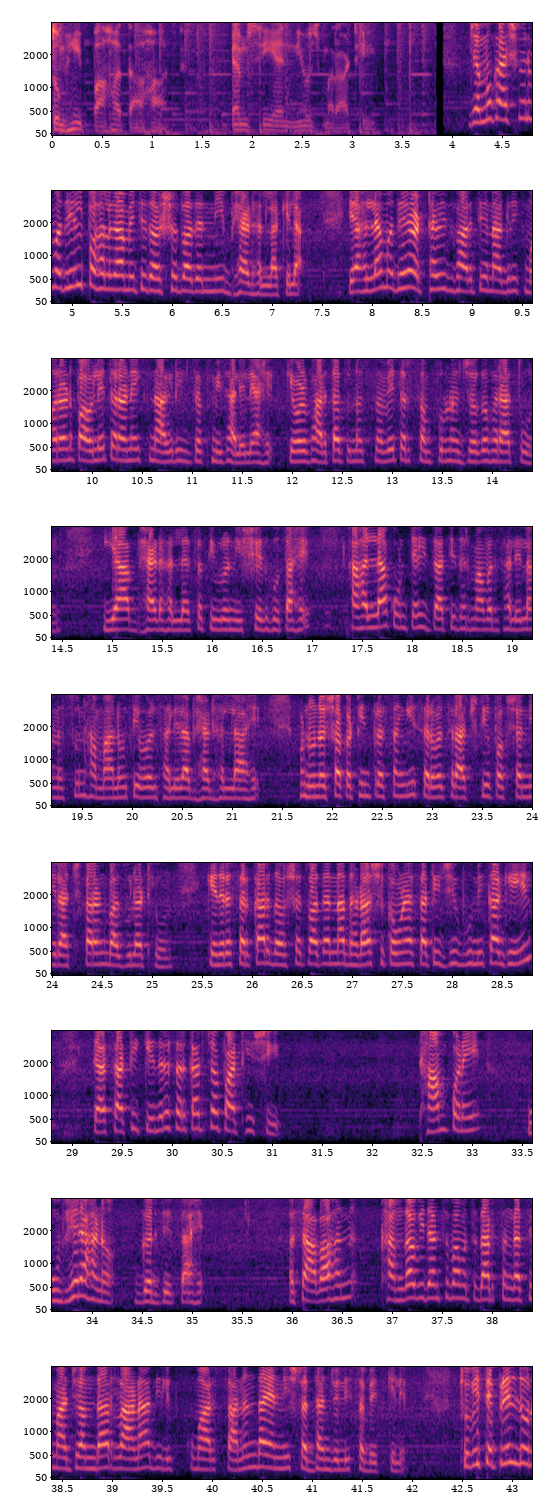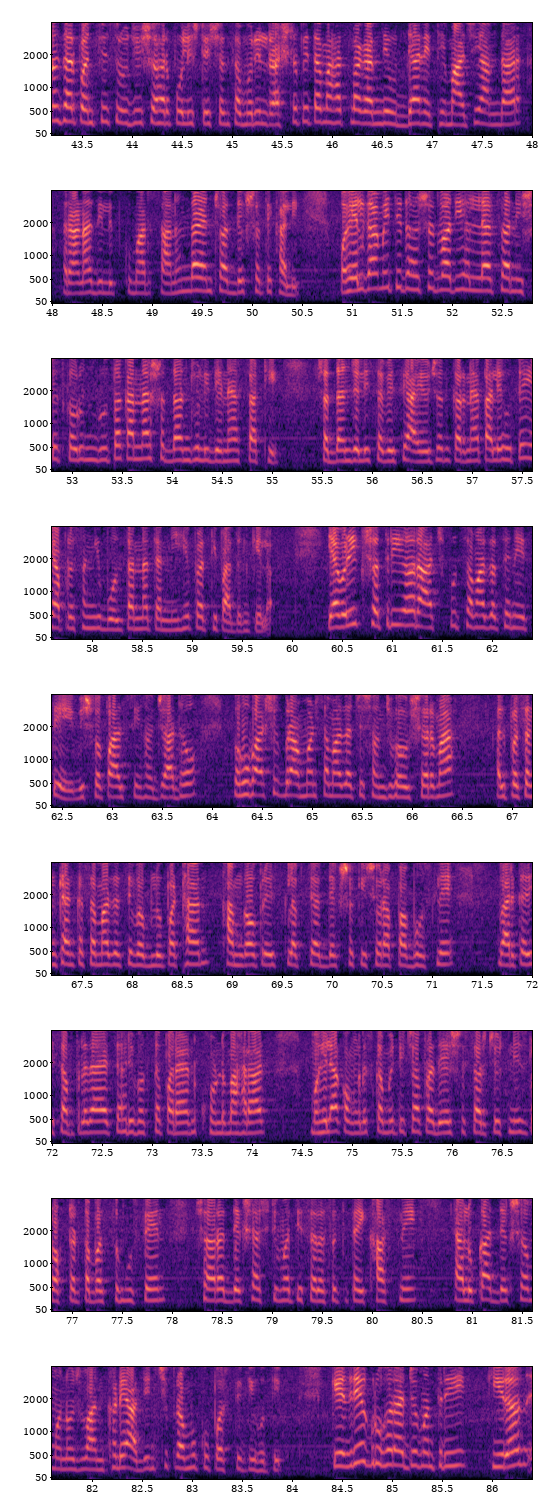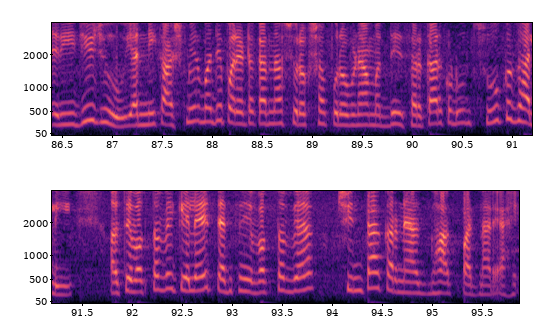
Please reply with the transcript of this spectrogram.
तुम्ही पाहत आहात M C N news Marathi. Jammu काश्मीरमधील पहलगाम येथे दहशतवाद्यांनी भ्याड हल्ला केला. या हल्ल्यामध्ये अठ्ठावीस भारतीय नागरिक मरण पावले तर अनेक नागरिक जखमी झालेले आहेत. केवळ भारतातूनच नव्हे तर संपूर्ण जगभरातून या भ्याड हल्ल्याचा तीव्र निषेध होत आहे. हा हल्ला कोणत्याही जाती धर्मावर झालेला नसून हा मानवतेवर झालेला भ्याड हल्ला आहे. म्हणून अशा कठीण प्रसंगी सर्वच राजकीय पक्षांनी राजकारण बाजूला ठेवून केंद्र सरकार दहशतवाद्यांना धडा शिकवण्यासाठी जी भूमिका घेईल त्यासाठी केंद्र सरकारच्या पाठीशी ठामपणे उभे राहणं गरजेचं आहे. असं आवाहन खामगाव विधानसभा मतदारसंघाचे माजी आमदार राणा दिलीप कुमार सानंदा यांनी श्रद्धांजली सभेत केले. चोवीस एप्रिल दोन हजार पंचवीस रोजी शहर पोलीस स्टेशन समोरील राष्ट्रपिता महात्मा गांधी उद्यान येथे माजी आमदार राणा दिलीप कुमार सानंदा यांच्या अध्यक्षतेखाली पहेलगाम येथे दहशतवादी हल्ल्याचा निषेध करून मृतकांना श्रद्धांजली देण्यासाठी श्रद्धांजली सभेचे आयोजन करण्यात आले होते. याप्रसंगी बोलताना त्यांनी हे प्रतिपादन केलं. यावेळी क्षत्रिय राजपूत समाजाचे नेते विश्वपाल सिंह जाधव बहुभाषिक ब्राह्मण समाजाचे संजूभाऊ शर्मा अल्पसंख्याक समाजाचे बबलू पठाण खामगाव प्रेस क्लबचे अध्यक्ष किशोरप्पा भोसले वारकरी संप्रदायाचे हरिभक्त परायण खोंड महाराज महिला काँग्रेस कमिटीच्या प्रदेश सरचिटणीस डॉक्टर तबस्सुम हुसेन शहर अध्यक्षा श्रीमती सरस्वतीताई खासने तालुका अध्यक्ष मनोज वानखडे आदींची प्रमुख उपस्थिती होती. केंद्रीय गृहराज्यमंत्री किरण रिजिजू यांनी काश्मीरमध्ये पर्यटकांना सुरक्षा पुरवण्यामध्ये सरकारकडून चूक झाली असे वक्तव्य केले त्यांचे हे वक्तव्य चिंता करण्यास भाग पाडणारे आहे.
